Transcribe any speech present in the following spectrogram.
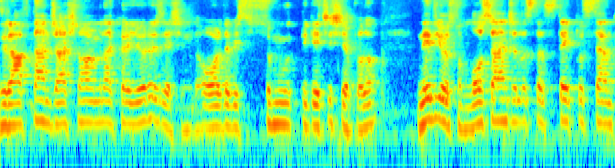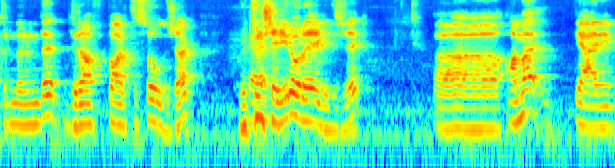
drafttan Josh Norman'a kayıyoruz ya şimdi. Orada bir smooth bir geçiş yapalım. Ne diyorsun? Los Angeles'ta Staples Center'ın önünde draft partisi olacak. Bütün evet. şehir oraya gidecek. Ee, ama yani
